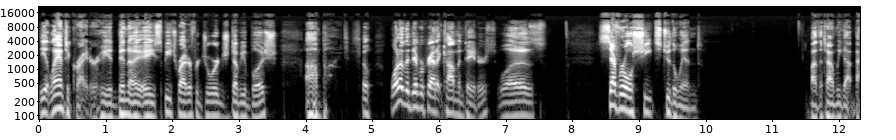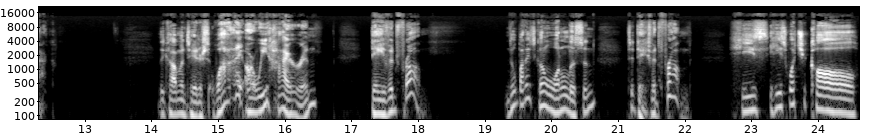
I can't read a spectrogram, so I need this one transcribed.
the Atlantic writer. He had been a, a speechwriter for George W. Bush. Uh, but, so one of the Democratic commentators was several sheets to the wind by the time we got back. The commentator said, Why are we hiring David Frum? Nobody's going to want to listen to David Frum he's he's what you call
